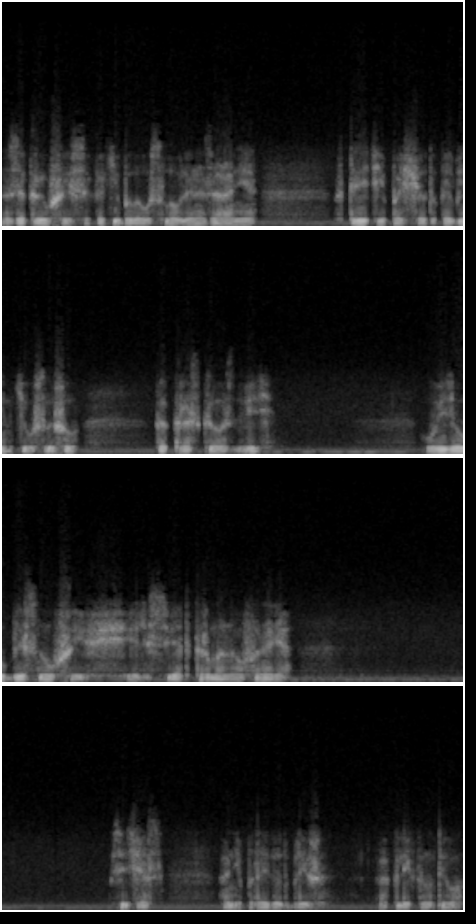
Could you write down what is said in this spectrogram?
закрывшийся, как и было условлено заранее, в третьей по счету кабинке, услышал, как раскрылась дверь, увидел блеснувший в щель свет карманного фонаря. Сейчас они подойдут ближе, окликнут его.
